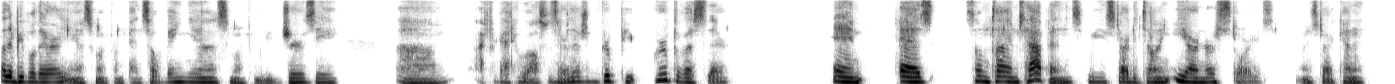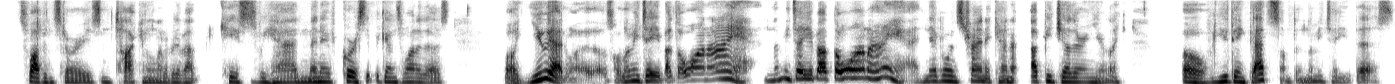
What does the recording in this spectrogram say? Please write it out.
other people there. You know, someone from Pennsylvania, someone from New Jersey. Um, I forgot who else was there. There's a group group of us there, and as sometimes happens, we started telling ER nurse stories. And start kind of swapping stories and talking a little bit about cases we had, and then of course it becomes one of those. well, you had one of those. Well, let me tell you about the one I had. Let me tell you about the one I had. And everyone's trying to kind of up each other. And you're like, oh, you think that's something. Let me tell you this.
